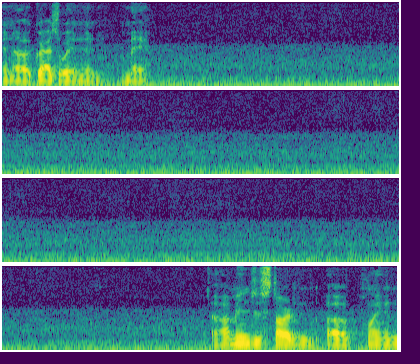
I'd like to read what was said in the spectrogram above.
and uh, graduating in May. I mean, just starting uh, playing,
